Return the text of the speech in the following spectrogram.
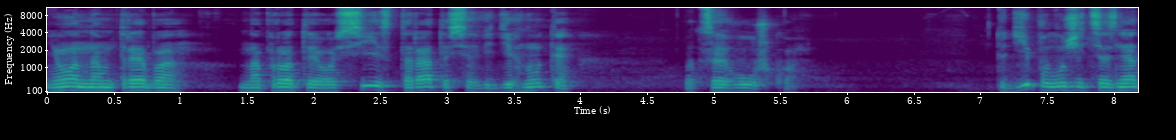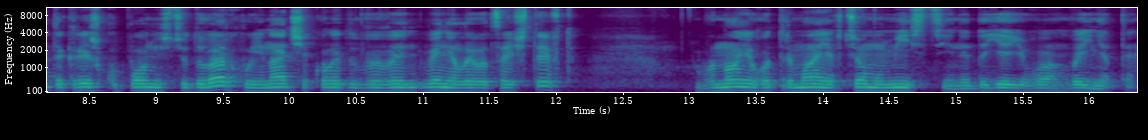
І он нам треба напроти осі старатися відігнути оце вушко. Тоді вийде зняти кришку повністю доверху, іначе, коли ви ви- виняли оцей штифт, воно його тримає в цьому місці і не дає його вийняти.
